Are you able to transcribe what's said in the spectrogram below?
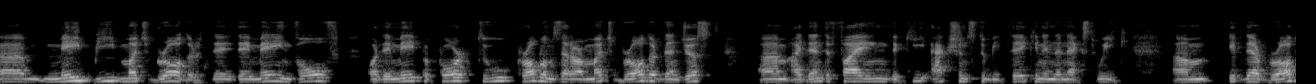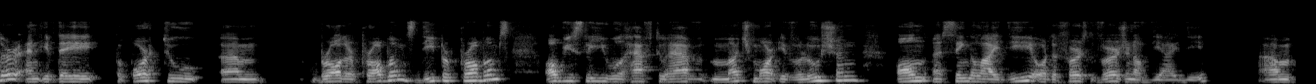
um, may be much broader. They, they may involve or they may purport to problems that are much broader than just um, identifying the key actions to be taken in the next week um, if they're broader and if they purport to um, broader problems, deeper problems, obviously you will have to have much more evolution on a single ID or the first version of the ID. Um,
